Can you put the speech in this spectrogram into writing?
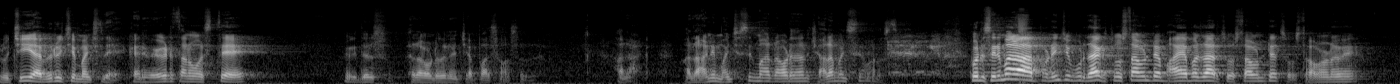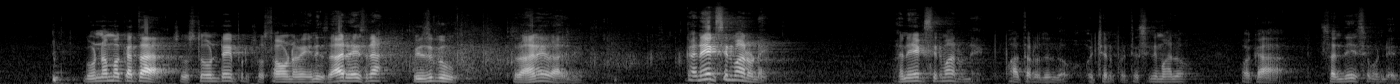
రుచి అభిరుచి మంచిదే. కానీ వెగటుతనం వస్తే మీకు తెలుసు ఎలా ఉండదు నేను చెప్పాల్సిన అవసరం లేదు. అలా అలా అని మంచి సినిమాలు రావడం చాలా మంచి సినిమాలు వస్తాయి. కొన్ని సినిమాలు అప్పటి నుంచి ఇప్పుడు దాకా చూస్తూ ఉంటే మాయాబజార్ చూస్తూ ఉంటే చూస్తూ ఉండడమే. గుండమ్మ కథ చూస్తూ ఉంటే ఇప్పుడు చూస్తూ ఉండడమే. ఎన్నిసార్లు వేసినా విసుగు రానే రాదు. ఇంకా అనేక సినిమాలు ఉన్నాయి. అనేక సినిమాలు ఉన్నాయి. పాత రోజుల్లో వచ్చిన ప్రతి సినిమాలో ఒక సందేశం ఉండేది.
